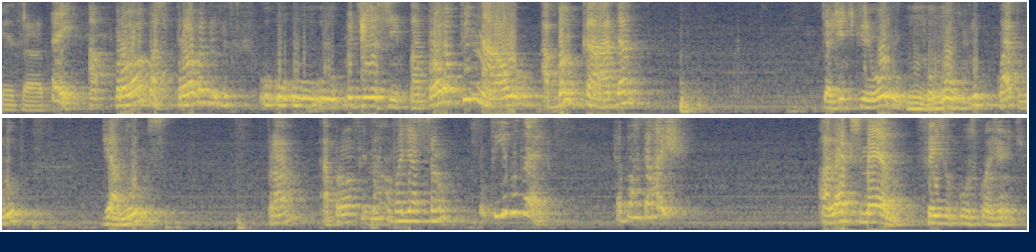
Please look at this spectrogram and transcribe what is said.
Exato. Ei, a prova, as provas, o, o, o, o- como diz assim, a prova final, a bancada, que a gente criou, formou um grupo, quatro grupos de alunos, para a prova final, avaliação, ao vivo, velho. Reportagem. Alex Mello fez o curso com a gente.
